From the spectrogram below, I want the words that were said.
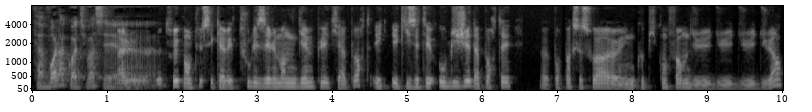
Enfin voilà quoi, tu vois, c'est. Bah, euh, le, truc en plus, c'est qu'avec tous les éléments de gameplay qu'ils apportent et, qu'ils étaient obligés d'apporter euh, pour pas que ce soit euh, une copie conforme du, du, du, du 1,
